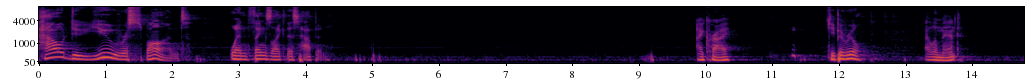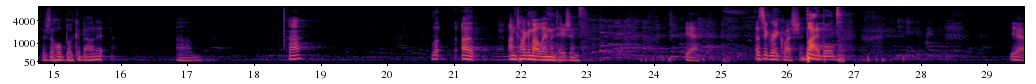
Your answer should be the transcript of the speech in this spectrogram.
how do you respond when things like this happen? I cry. Keep it real. I lament. There's a whole book about it. Um, huh? L- uh, I'm talking about Lamentations. yeah, that's a great question. Bibled. Yeah,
